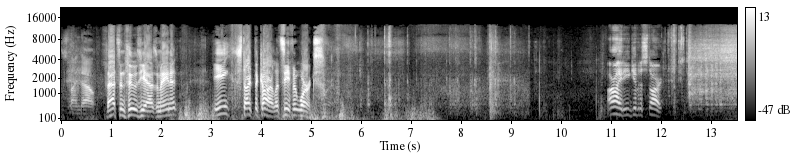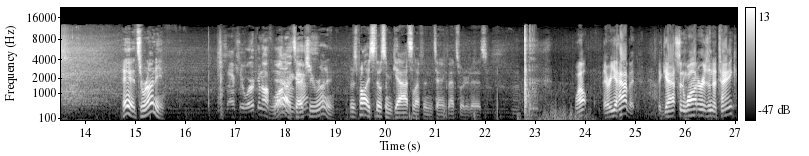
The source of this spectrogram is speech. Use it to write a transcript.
Let's find out. That's enthusiasm, ain't it? E, start the car. Let's see if it works. All right, E, give it a start. Hey, it's running. It's actually working off water Yeah, it's gas. actually running. There's probably still some gas left in the tank. That's what it is. Well, there you have it. The gas and water is in the tank,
